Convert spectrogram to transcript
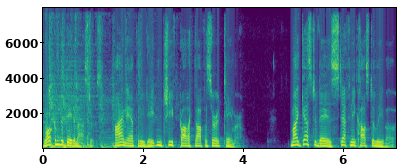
Welcome to Data Masters. I'm Anthony Deighton, Chief Product Officer at Tamr. My guest today is Stefanie Costa Leabo,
